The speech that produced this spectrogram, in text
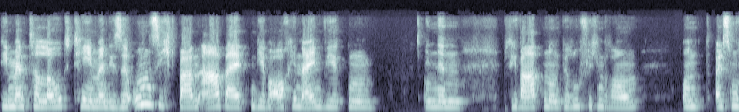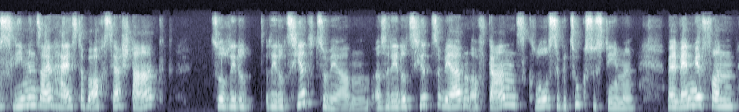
Die Mental Load-Themen, diese unsichtbaren Arbeiten, die aber auch hineinwirken in den privaten und beruflichen Raum. Und als Muslimin sein heißt aber auch sehr stark, so redu reduziert zu werden, also reduziert zu werden auf ganz große Bezugssysteme. Weil wenn wir von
